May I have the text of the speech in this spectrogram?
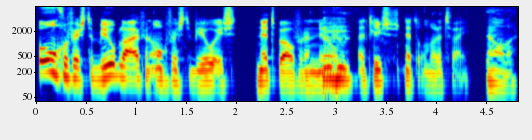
ongeveer stabiel blijven. En ongeveer stabiel is net boven een nul. Mhm. Het liefst is net onder de twee. Helder.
